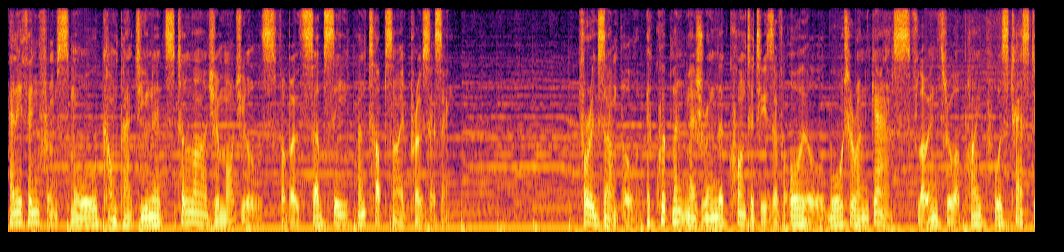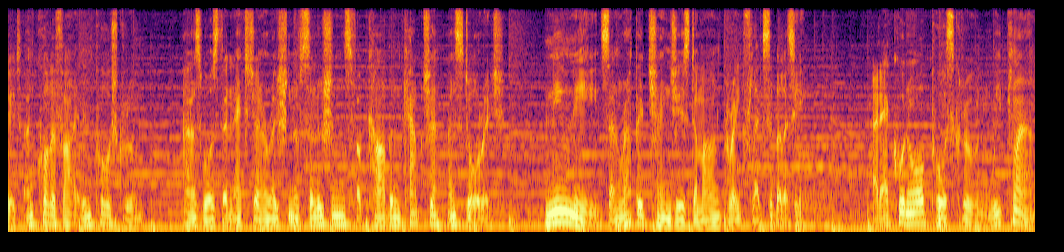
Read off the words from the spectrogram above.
Anything from small compact units to larger modules for both subsea and topside processing. For example, equipment measuring the quantities of oil, water and gas flowing through a pipe was tested and qualified in Porsgrunn, as was the next generation of solutions for carbon capture and storage. New needs and rapid changes demand great flexibility. At Equinor Porsgrunn, we plan,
